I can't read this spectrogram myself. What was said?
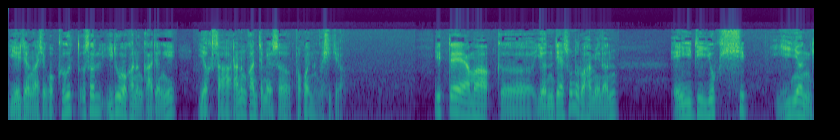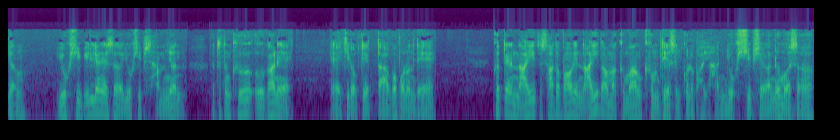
예정하시고 그 뜻을 이루어가는 과정이 역사라는 관점에서 보고 있는 것이죠. 이때 아마 그 연대 순으로 하면은 AD 62년경 61년에서 63년 어쨌든 그 어간에 예, 기록됐다고 보는데 그때는 나이 사도 바울의 나이도 아마 그만큼 됐을 걸로 봐요. 한 60세가 넘어서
